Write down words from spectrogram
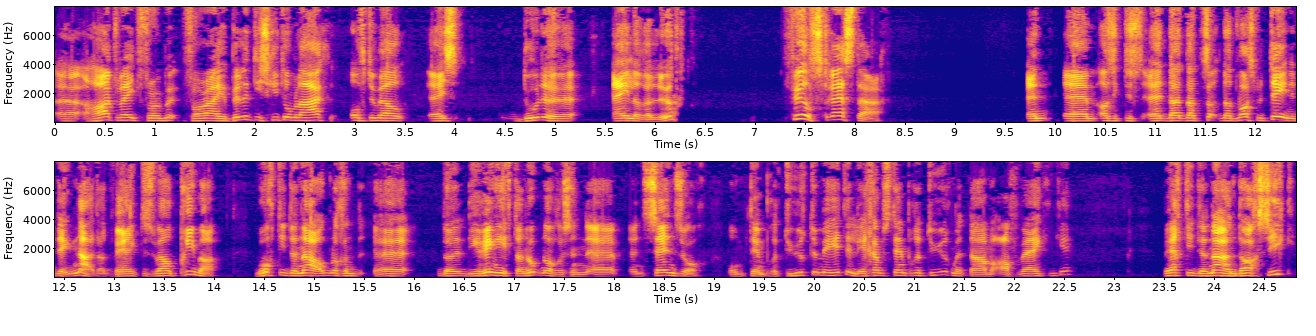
eh, heart rate vari- variability schiet omlaag. Oftewel, hij is door de ijlere lucht. Veel stress daar. En ehm, als ik dus, dat, dat, dat was meteen, ik denk, nou, dat werkt dus wel prima. Wordt hij daarna ook nog een, eh, die ring heeft dan ook nog eens een, eh, een sensor om temperatuur te meten, lichaamstemperatuur, met name afwijkingen. Werd hij daarna een dag ziek,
